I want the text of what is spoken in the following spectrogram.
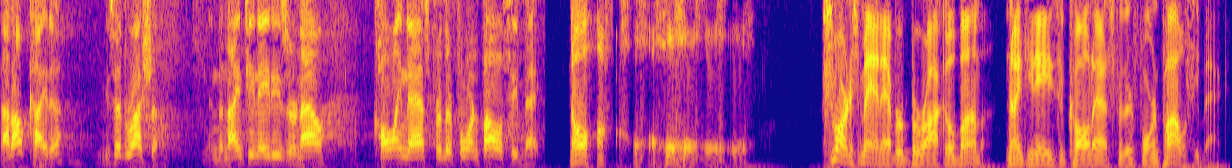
Not Al Qaeda, you said Russia. In the 1980s are now calling to ask for their foreign policy back. Oh, smartest man ever, Barack Obama. 1980s have called to ask for their foreign policy back.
